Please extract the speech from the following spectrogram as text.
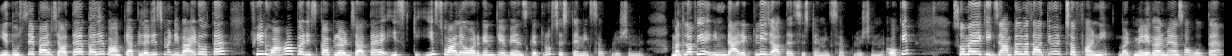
ये दूसरे पास जाता है, पहले वहाँ कैपिलरीज में डिवाइड होता है, फिर वहाँ पर इसका ब्लड जाता है इस इस वाले ऑर्गन के वेन्स के थ्रू सिस्टेमिक सर्कुलेशन में। मतलब ये इनडायरेक्टली जाता है सिस्टेमिक सर्कुलेशन में ओके सो मैं एक एग्ज़ाम्पल बताती हूँ इट्स अ फनी बट मेरे घर में ऐसा होता है।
